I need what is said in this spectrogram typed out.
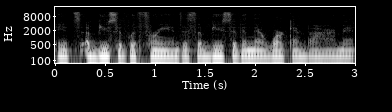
it's abusive with friends. It's abusive in their work environment,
